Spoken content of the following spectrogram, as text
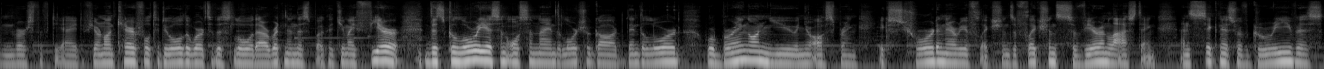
in verse 58 If you're not careful to do all the words of this law that are written in this book, that you may fear this glorious and awesome name, the Lord your God, then the Lord will bring on you and your offspring extraordinary afflictions, afflictions severe and lasting, and sickness with grievous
